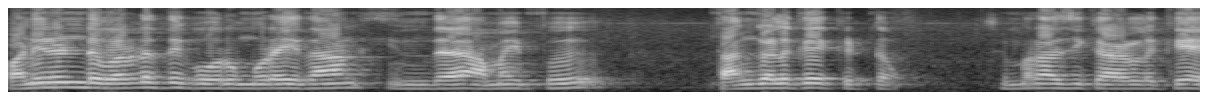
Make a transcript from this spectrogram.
பன்னிரெண்டு வருடத்துக்கு ஒரு முறை தான் இந்த அமைப்பு தங்களுக்கே கிட்டும். சிம்மராசிக்காரர்களுக்கே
